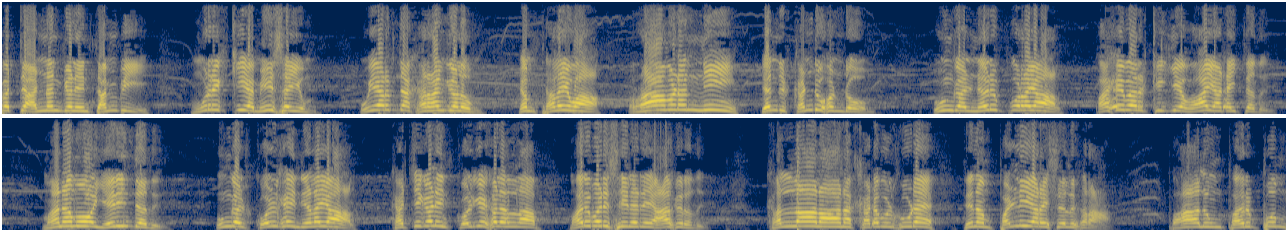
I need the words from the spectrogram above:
பெற்ற அண்ணன்களின் தம்பி முறுக்கிய மீசையும் உயர்ந்த கரங்களும் எம் தலைவா ராவணன் நீ என்று கண்டுகொண்டோம். உங்கள் நெருப்புறையால் பகைவருக்கு இங்கே வாய் அடைத்தது மனமோ எரிந்தது. உங்கள் கொள்கை நிலையால் கட்சிகளின் கொள்கைகள் எல்லாம் மறுபரிசீலனை ஆகிறது. கல்லாலான கடவுள் கூட தினம் பள்ளி அறை செல்லுகிறார். பாலும் பருப்பும்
